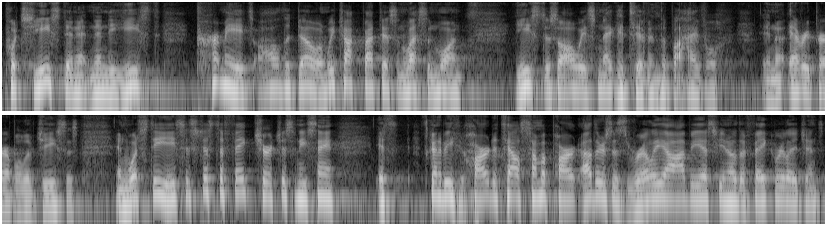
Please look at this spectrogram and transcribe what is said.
puts yeast in it, and then the yeast permeates all the dough. And we talked about this in lesson one. Yeast is always negative in the Bible in every parable of Jesus. And what's the yeast? It's just the fake churches. And he's saying it's, it's going to be hard to tell some apart. Others is really obvious, you know, the fake religions,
